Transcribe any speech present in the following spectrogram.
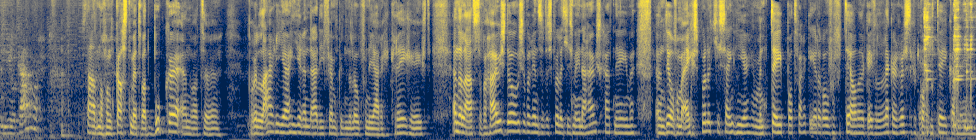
Een nieuwe Kamer. Er staat nog een kast met wat boeken en wat uh, prularia hier en daar... die Femke in de loop van de jaren gekregen heeft. En de laatste verhuisdozen waarin ze de spulletjes mee naar huis gaat nemen. Een deel van mijn eigen spulletjes zijn hier. Mijn theepot waar ik eerder over vertelde. Dat ik even lekker rustig een kopje thee kan nemen.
